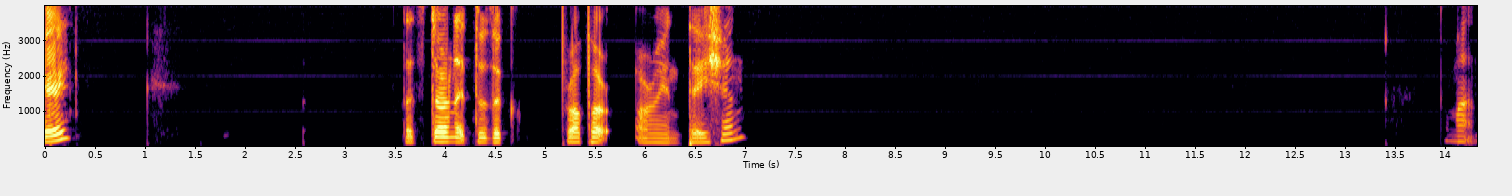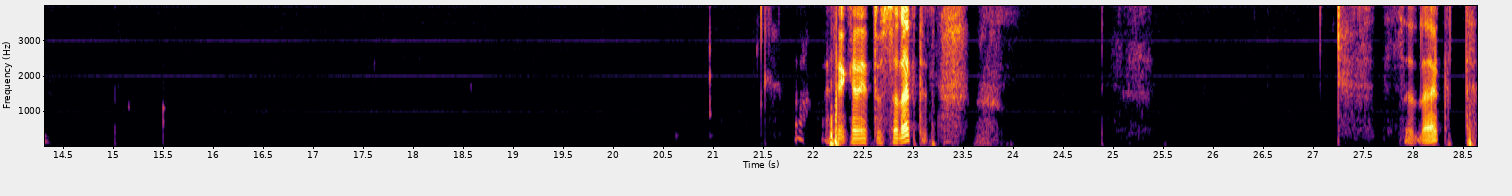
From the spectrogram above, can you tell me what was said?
Okay. Let's turn it to the proper orientation. Come on. Ah, I think I need to select it. Select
